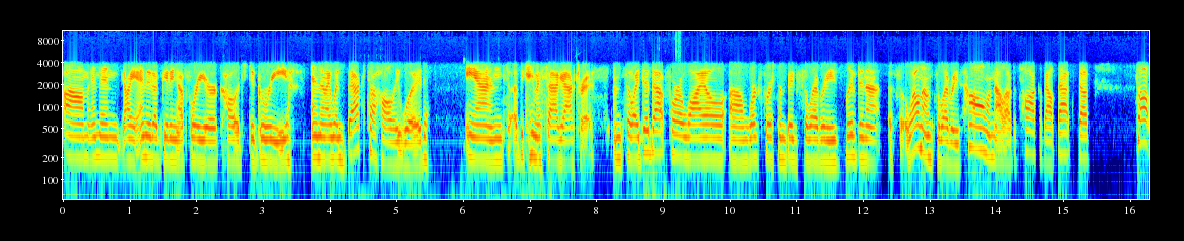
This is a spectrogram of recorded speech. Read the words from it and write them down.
um, and then I ended up getting a four-year college degree. And then I went back to Hollywood and uh, became a SAG actress. And so I did that for a while, um, worked for some big celebrities, lived in a, a well known celebrity's home. I'm not allowed to talk about that stuff. Saw,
